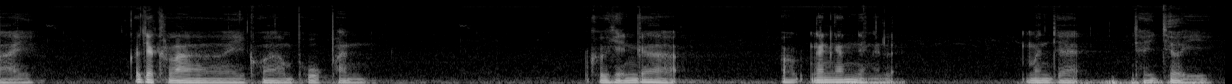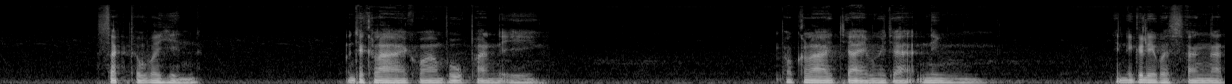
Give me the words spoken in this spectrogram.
ลาย ก็จะคลายความผูกพัน คือเห็นก็งั้นงั้นอย่างนั้นแหละ มันจะเฉยเฉยสักแต่ว่าเห็น มันจะคลายความผูกพันเองพอคลายใจมันก็จะนิ่งอันนี้ก็เรียกว่าสังงัด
